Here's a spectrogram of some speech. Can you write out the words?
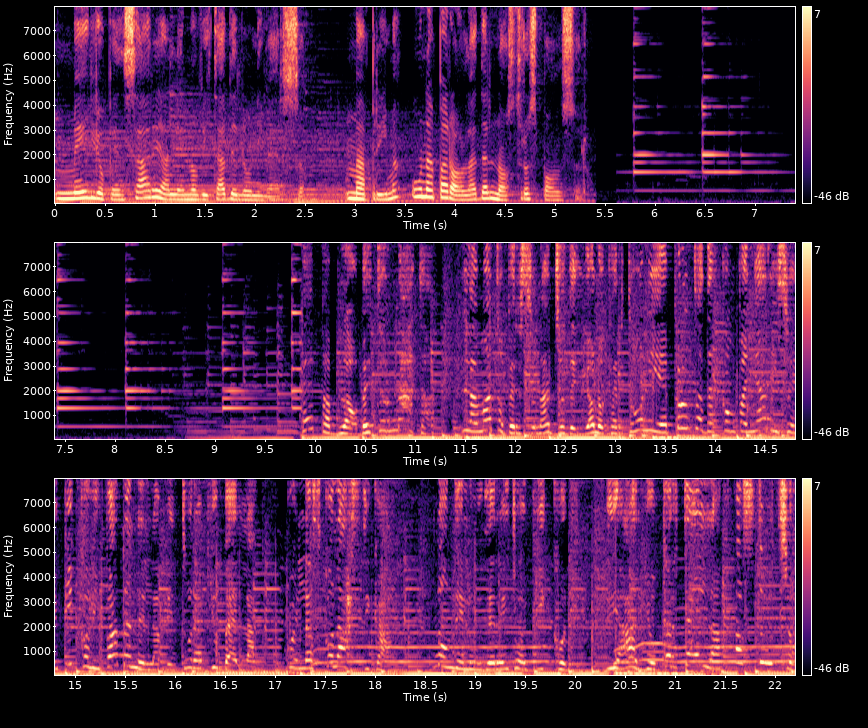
Meglio pensare alle novità dell'universo. Ma prima una parola dal nostro sponsor. Peppa Blob è tornata! L'amato personaggio degli olocartoni è pronto ad accompagnare i suoi piccoli fan nell'avventura più bella, quella scolastica. Non deludere i tuoi piccoli. Diario, cartella, astuccio.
